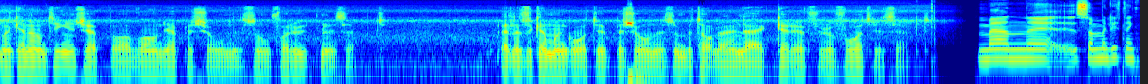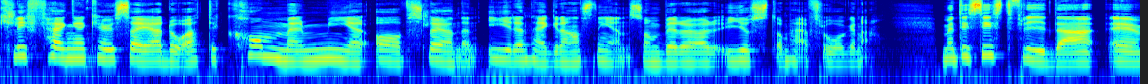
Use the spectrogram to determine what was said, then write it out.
Man kan antingen köpa av vanliga personer som får ut med recept. Eller så kan man gå till personer som betalar en läkare för att få ett recept. Men eh, som en liten cliffhanger kan jag säga då att det kommer mer avslöjanden i den här granskningen som berör just de här frågorna. Men till sist Frida, eh,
